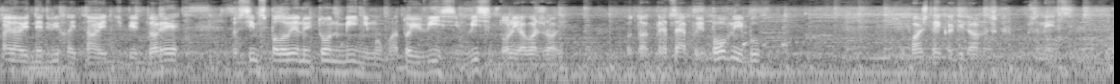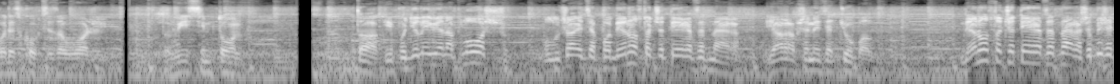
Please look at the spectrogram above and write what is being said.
хай навіть не 2, хай навіть півтори, то 7,5 тонн мінімум, а то й 8, 8 тонн я вважаю. Отак, прицеп повний був. Бачите, яка діляночка пшениці. По дисковці зауважую. То 8 тонн. Так, і поділив я на площу. Получається по 94 центнера. Яра пшениця тюбал. 94 центнера, ще більше,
